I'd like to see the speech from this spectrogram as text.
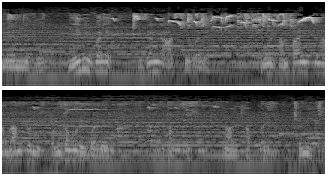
నేను నీకు ఏమి ఇవ్వలే నిజంగా ఆస్తి ఇవ్వలే. నేను సంపాదించిన దాంట్లో నీకు కొంత కూడా ఇవ్వలేదు. తప్పు నాకు తప్పైంది. క్షమించి.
